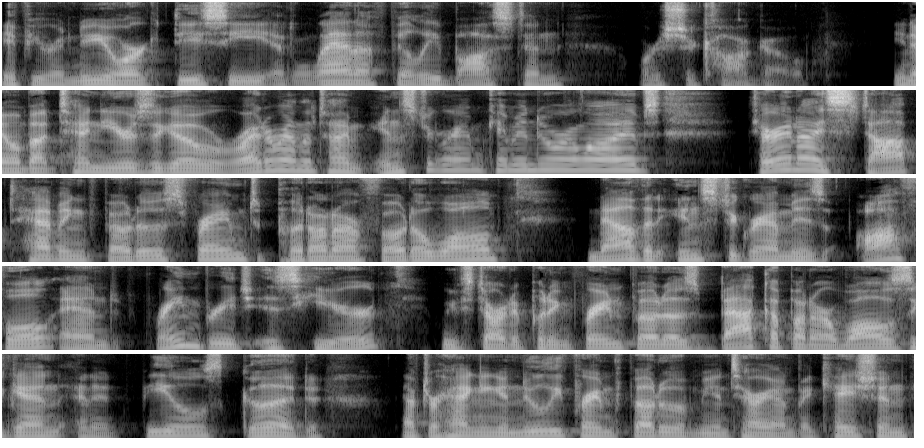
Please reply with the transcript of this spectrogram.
if you're in New York, DC, Atlanta, Philly, Boston, or Chicago. You know, about 10 years ago, right around the time Instagram came into our lives, Terry and I stopped having photos framed to put on our photo wall. Now that Instagram is awful and FrameBridge is here, we've started putting framed photos back up on our walls again, and it feels good. After hanging a newly framed photo of me and Terry on vacation,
